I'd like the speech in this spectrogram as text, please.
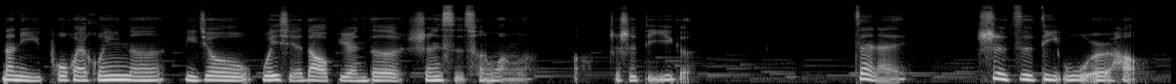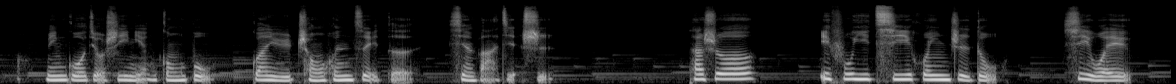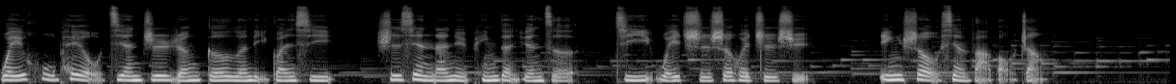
那你破坏婚姻呢？你就威胁到别人的生死存亡了。这是第一个。再来，释字第五五二号，民国九十一年公布关于重婚罪的宪法解释。他说。一夫一妻婚姻制度，系为维护配偶间之人格伦理关系，实现男女平等原则及维持社会秩序，应受宪法保障。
